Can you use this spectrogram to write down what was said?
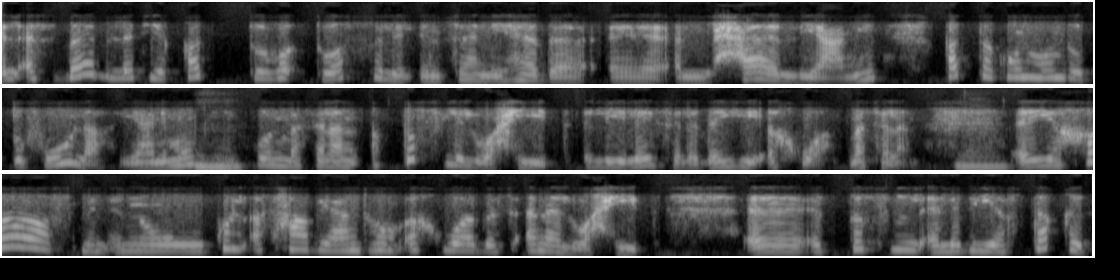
الأسباب التي قد توصل الإنسان لهذا آه، الحال يعني قد تكون منذ الطفولة، يعني ممكن يكون مثلا الطفل الوحيد اللي ليس لديه إخوة مثلا آه، يخاف من إنه كل أصحابي عندهم إخوة بس أنا الوحيد. آه، الطفل الذي يفتقد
